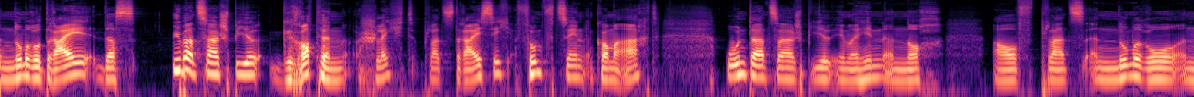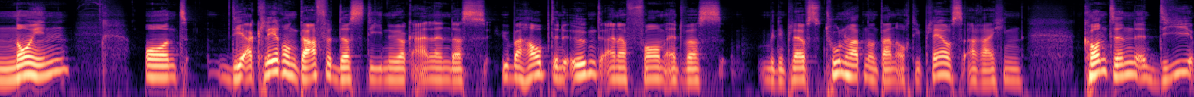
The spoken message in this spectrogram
Nummer 3. Das Überzahlspiel grottenschlecht, Platz 30, 15,8. Unterzahlspiel immerhin noch auf Platz Nummer 9. Und die Erklärung dafür, dass die New York Islanders überhaupt in irgendeiner Form etwas mit den Playoffs zu tun hatten und dann auch die Playoffs erreichen konnten, die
